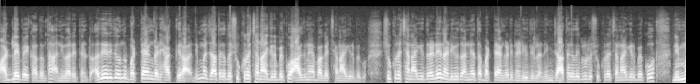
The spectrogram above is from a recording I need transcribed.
ಮಾಡಲೇಬೇಕಾದಂಥ ಅನಿವಾರ್ಯತೆ ಉಂಟು. ಅದೇ ರೀತಿ ಒಂದು ಬಟ್ಟೆ ಅಂಗಡಿ ಹಾಕ್ತೀರಾ? ನಿಮ್ಮ ಜಾತಕದ ಶುಕ್ರ ಚೆನ್ನಾಗಿರಬೇಕು, ಆಗ್ನೇಯ ಭಾಗ ಚೆನ್ನಾಗಿರಬೇಕು. ಶುಕ್ರ ಚೆನ್ನಾಗಿದ್ರೇ ನಡೆಯುವುದು, ಅನ್ಯಥ ಬಟ್ಟೆ ಅಂಗಡಿ ನಡೆಯುವುದಿಲ್ಲ. ನಿಮ್ಮ ಜಾತಕದಲ್ಲಿ ಕೂಡ ಶುಕ್ರ ಚೆನ್ನಾಗಿರಬೇಕು, ನಿಮ್ಮ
